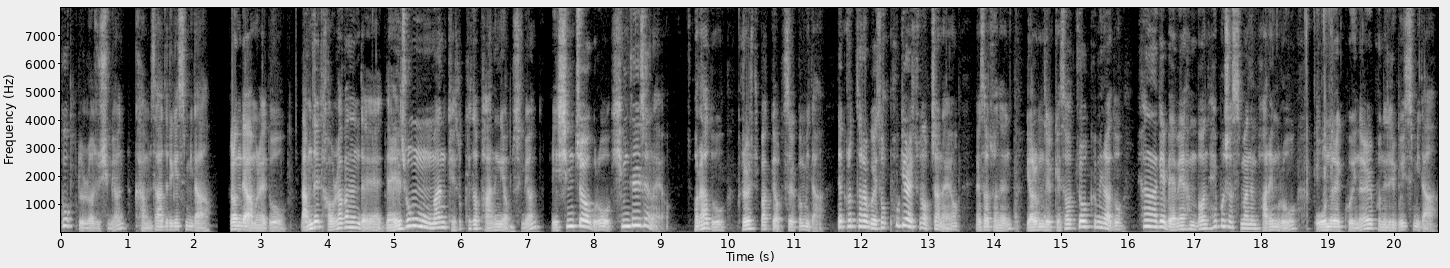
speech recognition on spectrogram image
꾹 눌러주시면 감사드리겠습니다. 그런데 아무래도 남들 다 올라가는데 내 종목만 계속해서 반응이 없으면 이 심적으로 힘들잖아요. 저라도 그럴 수밖에 없을 겁니다. 근데 그렇다고 해서 포기할 수는 없잖아요. 그래서 저는 여러분들께서 조금이라도 편하게 매매 한번 해보셨으면 하는 바람으로 오늘의 코인을 보내드리고 있습니다.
